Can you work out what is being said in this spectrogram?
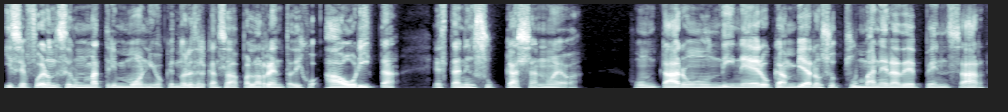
y se fueron de ser un matrimonio que no les alcanzaba para la renta. Dijo, ahorita están en su casa nueva. Juntaron un dinero, cambiaron su, manera de pensar.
